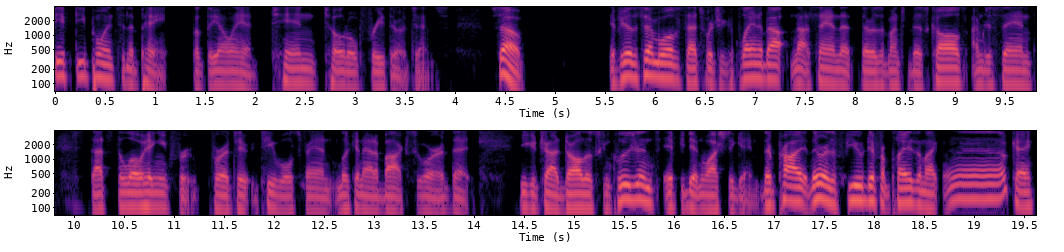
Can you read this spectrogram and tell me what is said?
50 points in the paint, but they only had 10 total free throw attempts. So if you're the Timberwolves, that's what you're complaining about. I'm not saying that there was a bunch of missed calls. I'm just saying that's the low hanging fruit for a T Wolves fan looking at a box score that you could try to draw those conclusions if you didn't watch the game. There probably there was a few different plays. I'm like, eh, okay,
